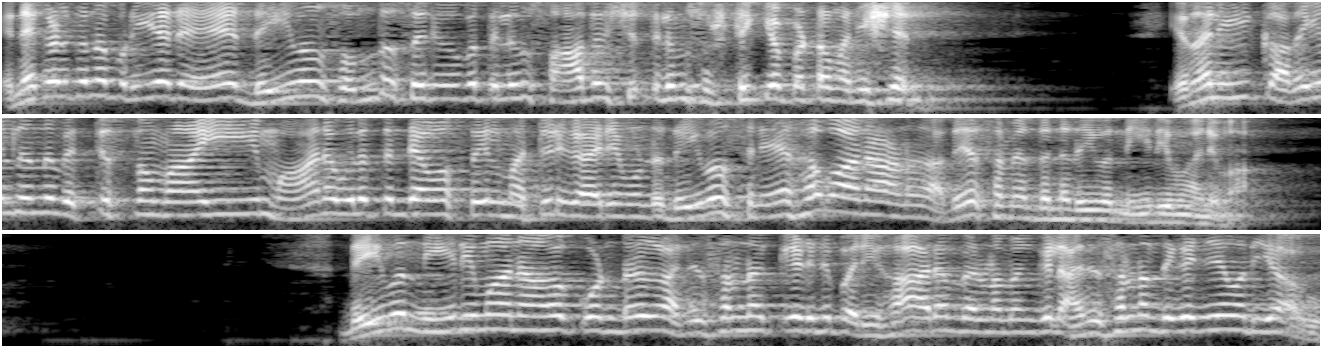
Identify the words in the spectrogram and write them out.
എന്നെ കേൾക്കുന്ന പ്രിയരെ ദൈവം സ്വന്തം സ്വരൂപത്തിലും സാദൃശ്യത്തിലും സൃഷ്ടിക്കപ്പെട്ട മനുഷ്യൻ. എന്നാൽ ഈ കഥയിൽ നിന്ന് വ്യത്യസ്തമായി മാനകുലത്തിന്റെ അവസ്ഥയിൽ മറ്റൊരു കാര്യമുണ്ട്. ദൈവം സ്നേഹവാനാണ്. അതേസമയം തന്നെ ദൈവം നീതിമാനുമാണ്. ദൈവം നീതിമാനാകൊണ്ട് അനുസരണക്കേടിന് പരിഹാരം വരണമെങ്കിൽ അനുസരണം തികഞ്ഞേ മതിയാകൂ.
